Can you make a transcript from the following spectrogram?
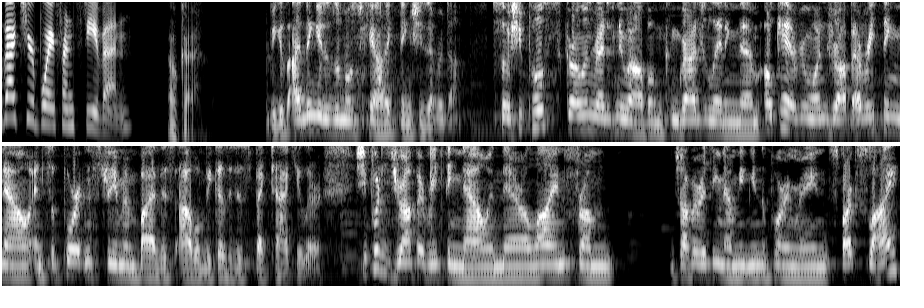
back to your boyfriend, Steven. okay because I think it is the most chaotic thing she's ever done. So she posts Girl in Red's new album, congratulating them. Okay, everyone, drop everything now and support and stream and buy this album because it is spectacular. She puts "Drop Everything Now" in there, a line from "Drop Everything Now, Meet Me in the Pouring Rain." Sparks Fly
